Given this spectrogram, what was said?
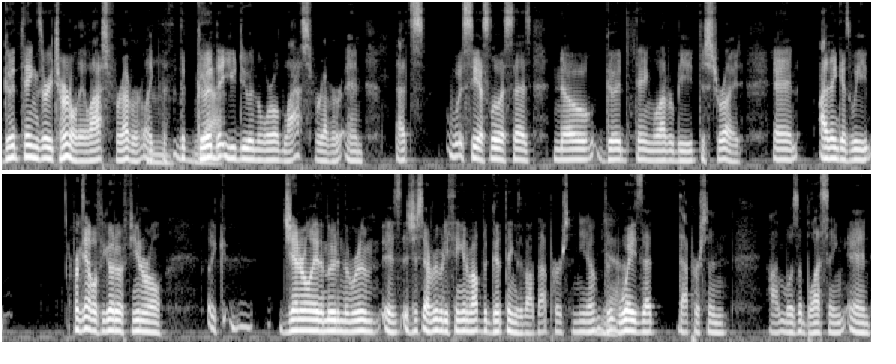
good things are eternal; they last forever. Like the, Mm, the good yeah. that you do in the world lasts forever, and that's what C.S. Lewis says: no good thing will ever be destroyed. And I think as we, for example, if you go to a funeral, like generally the mood in the room is is just everybody thinking about the good things about that person. You know, Yeah. the ways that that person um, was a blessing, and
